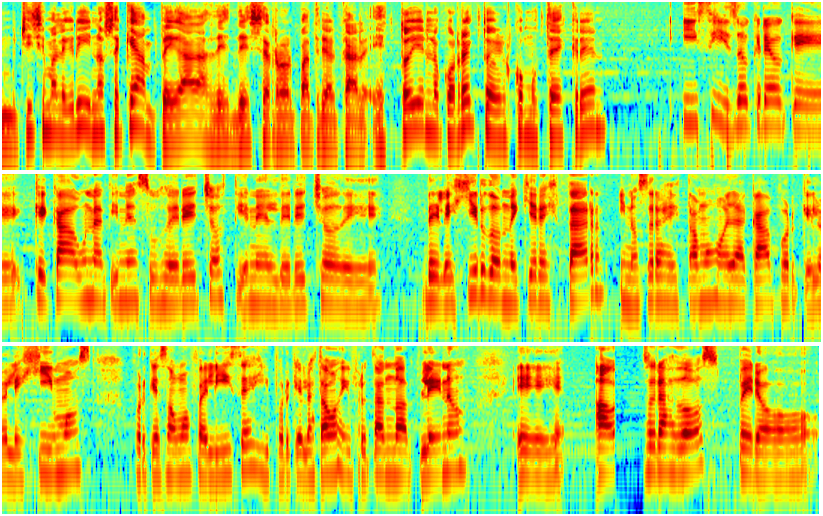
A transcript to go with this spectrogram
muchísima alegría y no se quedan pegadas desde ese rol patriarcal. ¿Estoy en lo correcto? ¿Es como ustedes creen? Y sí, yo creo que, cada una tiene sus derechos, tiene el derecho de, elegir dónde quiere estar y nosotras estamos hoy acá porque lo elegimos, porque somos felices y porque lo estamos disfrutando a pleno. Eh, ahora nosotras dos, pero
